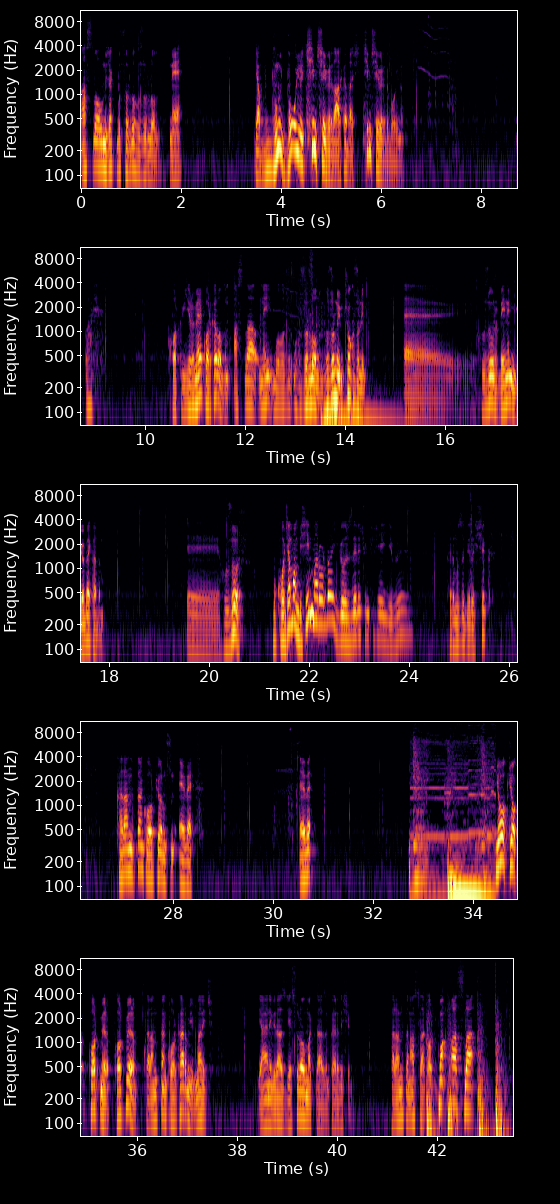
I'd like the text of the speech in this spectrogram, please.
Aslı olmayacak bu soruda huzurlu olun. Ne? Ya bu, bunu bu oyunu kim çevirdi arkadaş? Kim çevirdi bu oyunu? Ay. Korku yürümeye korkar oldum. Asla ne bu huzur, huzurlu olun. Huzurluyum, çok huzurluyum. Ee, huzur benim göbek adım. Ee, huzur. Bu kocaman bir şey mi var orada? Gözleri çünkü şey gibi. Kırmızı bir ışık. Karanlıktan korkuyor musun? Evet. Evet. Yok yok korkmuyorum. Korkmuyorum. Karanlıktan korkar mıyım lan hiç? Yani biraz cesur olmak lazım kardeşim. Karanlıktan asla korkma. Asla.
